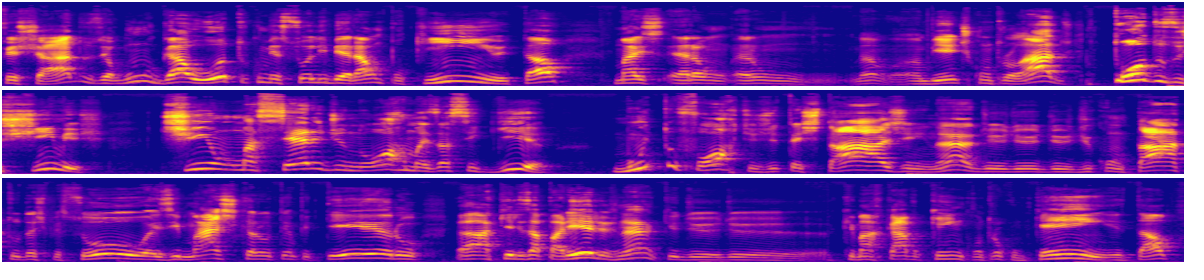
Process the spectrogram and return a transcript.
fechados, em algum lugar ou outro começou a liberar um pouquinho e tal, mas eram, né, ambientes controlados. Todos os times tinham uma série de normas a seguir muito fortes de testagem, né? de, de, de, de contato das pessoas e máscara o tempo inteiro, aqueles aparelhos né? que, de, de, que marcavam quem encontrou com quem e tal.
